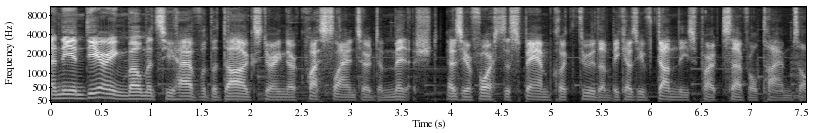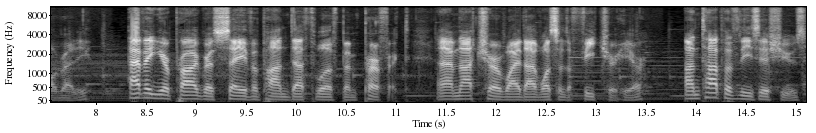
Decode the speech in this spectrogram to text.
And the endearing moments you have with the dogs during their quest lines are diminished, as you're forced to spam click through them because you've done these parts several times already. Having your progress save upon death would have been perfect, and I'm not sure why that wasn't a feature here. On top of these issues,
